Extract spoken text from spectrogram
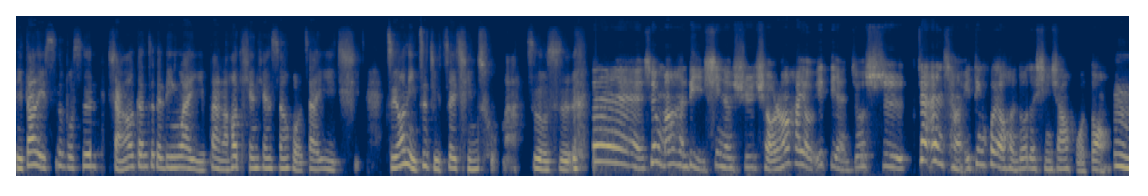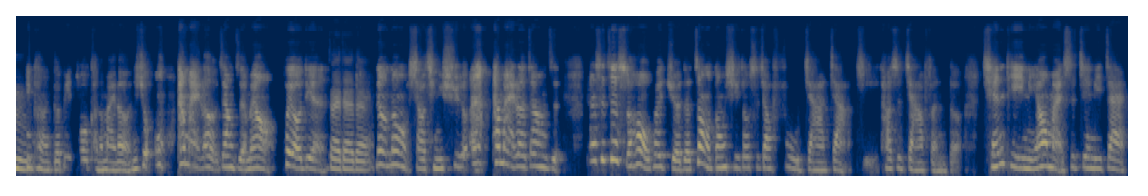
你到底是不是想要跟这个另外一半，然后天天生活在一起？只有你自己最清楚嘛，是不是？对，所以我们要很理性的需求。然后还有一点就是在暗场一定会有很多的行销活动。嗯，你可能隔壁桌可能买了，你就哦，他买。买了这样子有没有？会有点对对对。那种那种小情绪哎，他买了这样子，但是这时候我会觉得这种东西都是叫附加价值，它是加分的。前提你要买是建立在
